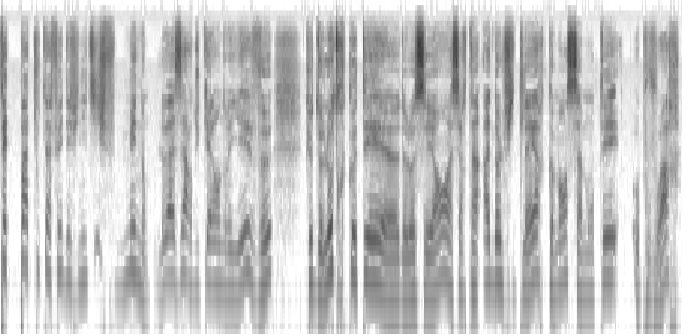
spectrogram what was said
Peut-être pas tout à fait définitif, mais non. Le hasard du calendrier veut que de l'autre côté euh, de l'océan, un certain Adolf Hitler commence à monter au pouvoir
